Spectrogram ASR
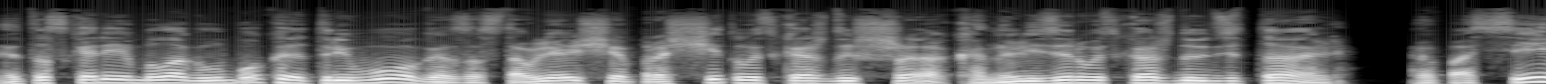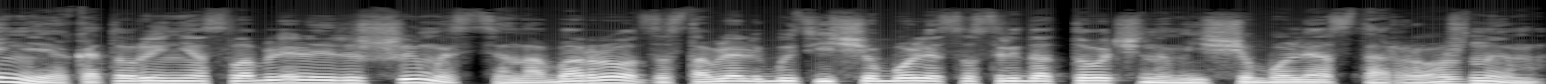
Это скорее была глубокая тревога, заставляющая просчитывать каждый шаг, анализировать каждую деталь. Опасения, которые не ослабляли решимость, а наоборот заставляли быть еще более сосредоточенным, еще более осторожным.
